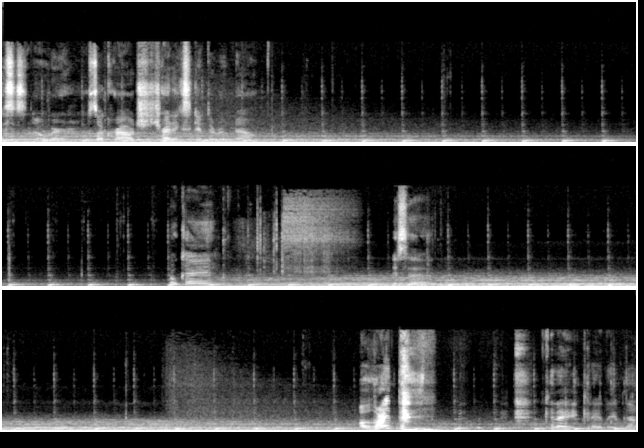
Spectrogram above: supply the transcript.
This isn't over. I'm still crouched. Try to escape the room now. All right can I can I leave now?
